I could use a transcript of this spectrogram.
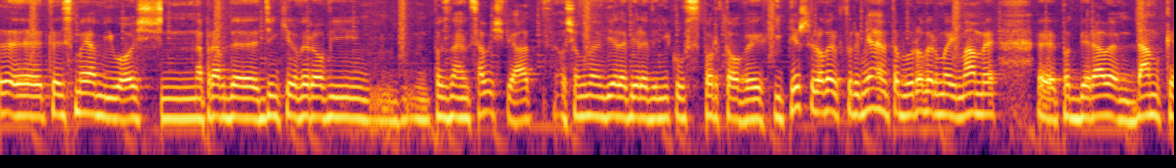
e, to jest moja miłość. Naprawdę dzięki rowerowi poznałem cały świat. Osiągnąłem wiele, wiele wyników sportowych. I pierwszy rower, który miałem, to był rower mojej mamy. E, Podbierałem damkę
